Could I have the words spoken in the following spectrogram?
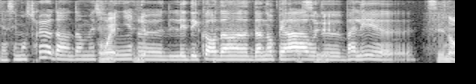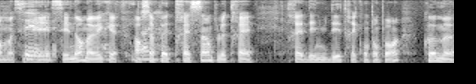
assez monstrueux dans, dans mes souvenirs, euh, les décors d'un opéra ah, ou de ballet. Euh. C'est énorme, c'est énorme. Avec, alors ça peut être très simple, très, très dénudé, très contemporain, comme euh,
